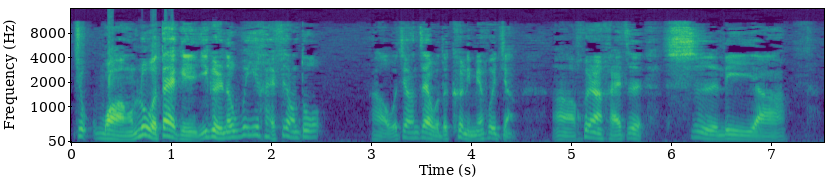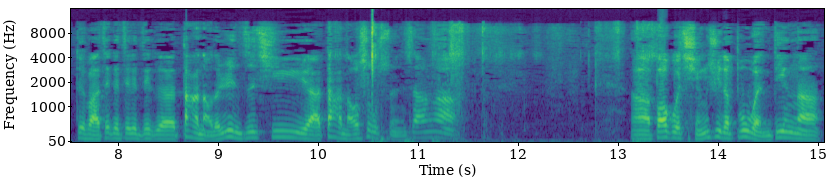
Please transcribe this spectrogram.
就网络带给一个人的危害非常多啊。我经常在我的课里面会讲啊，会让孩子视力呀，对吧？这个这个这个大脑的认知区域啊，大脑受损伤啊，啊，包括情绪的不稳定啊，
